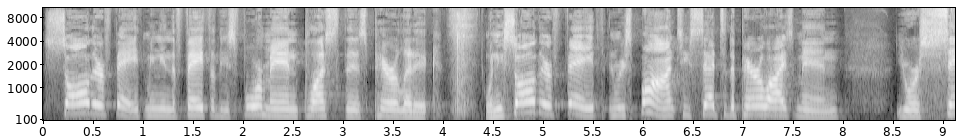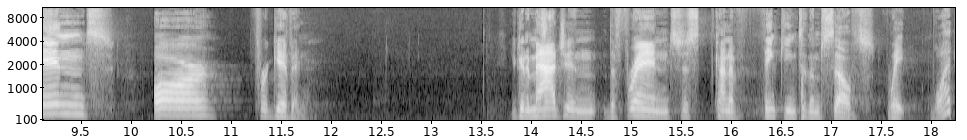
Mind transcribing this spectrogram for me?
saw their faith, meaning the faith of these four men plus this paralytic, when he saw their faith in response, he said to the paralyzed men, Your sins are forgiven. You can imagine the friends just kind of thinking to themselves, Wait, what?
